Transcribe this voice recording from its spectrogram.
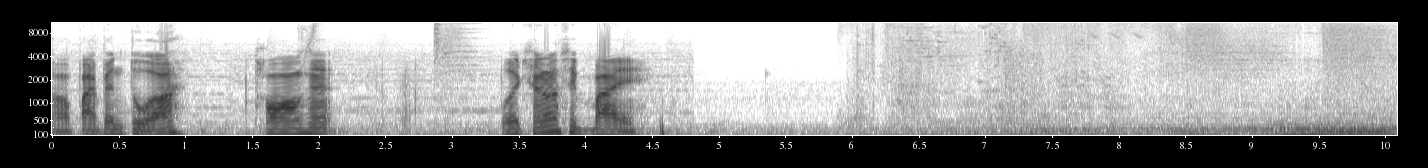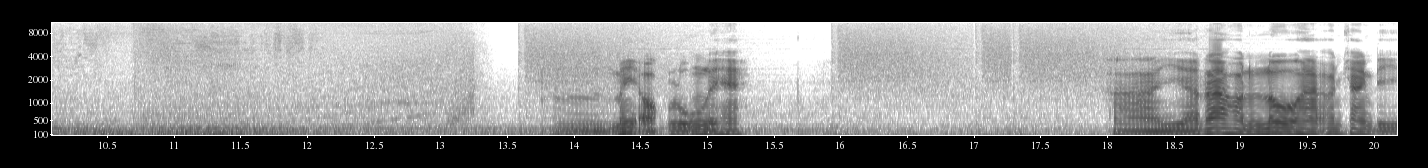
ต่อไปเป็นตั๋วทองฮะ เปิดครั้งละสิบใบอืมไม่ออกลุงเลยฮะ อ่าเยร่าฮอนโลฮะ ค่อนข้างดี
